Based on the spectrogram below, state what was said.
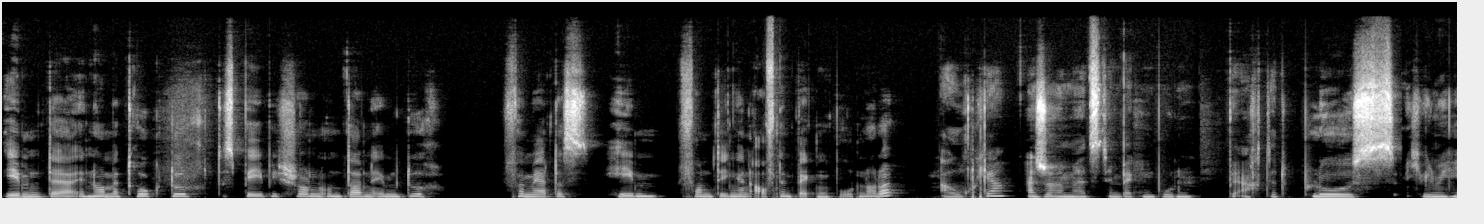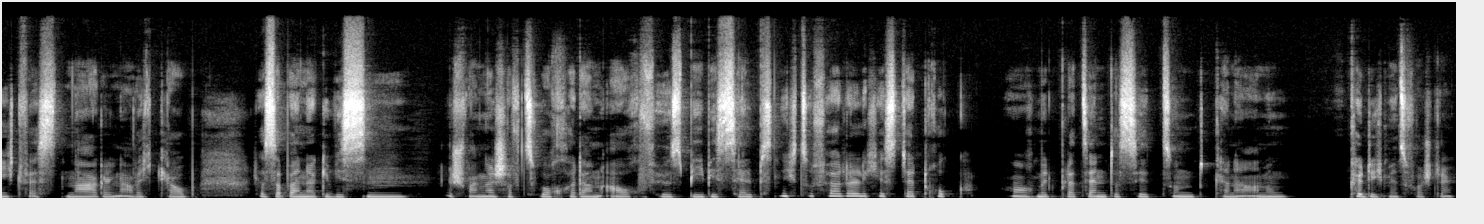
Eben der enorme Druck durch das Baby schon und dann eben durch vermehrtes Heben von Dingen auf dem Beckenboden, oder? Auch ja. Also wenn man jetzt den Beckenboden beachtet. Plus, ich will mich nicht festnageln, aber ich glaube, dass ab einer gewissen Schwangerschaftswoche dann auch fürs Baby selbst nicht so förderlich ist, der Druck. Auch mit Plazentasitz und keine Ahnung. Könnte ich mir jetzt vorstellen.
